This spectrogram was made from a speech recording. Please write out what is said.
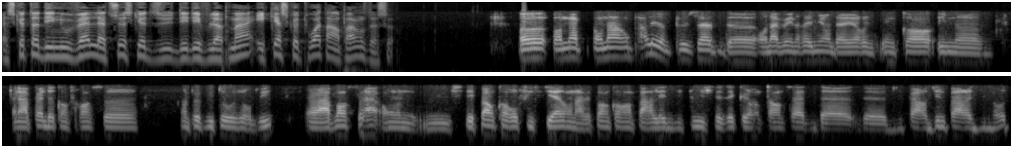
Est-ce que tu as des nouvelles là-dessus? Est-ce qu'il y a du, des développements? Et qu'est-ce que toi, t'en penses de ça? Euh, on a on a parlé un peu ça. De, on avait une réunion d'ailleurs, une, une, une, un appel de conférence un peu plus tôt aujourd'hui. Euh, avant ça, on c'était pas encore officiel, on n'avait pas encore en parlé du tout. Je faisais que entendre ça d'une part, d'une part et d'une autre,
